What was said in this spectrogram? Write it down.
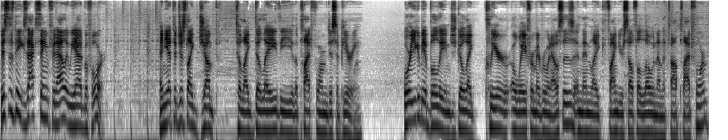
This is the exact same finale we had before. And you have to just like jump to like delay the the platform disappearing. Or you could be a bully and just go like clear away from everyone else's and then like find yourself alone on the top platform.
